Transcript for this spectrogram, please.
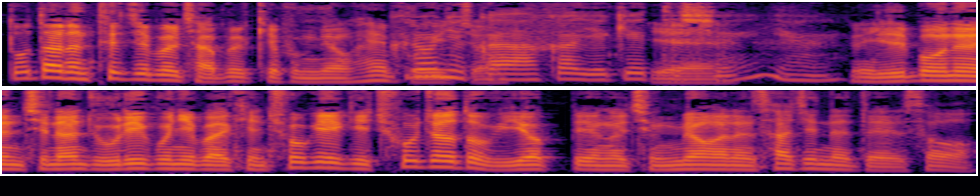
또 다른 트집을 잡을 게 분명해 보이죠. 그러니까 아까 얘기했듯이 예. 일본은 지난주 우리 군이 밝힌 초계기 초저도 위협 비행을 증명하는 사진에 대해서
